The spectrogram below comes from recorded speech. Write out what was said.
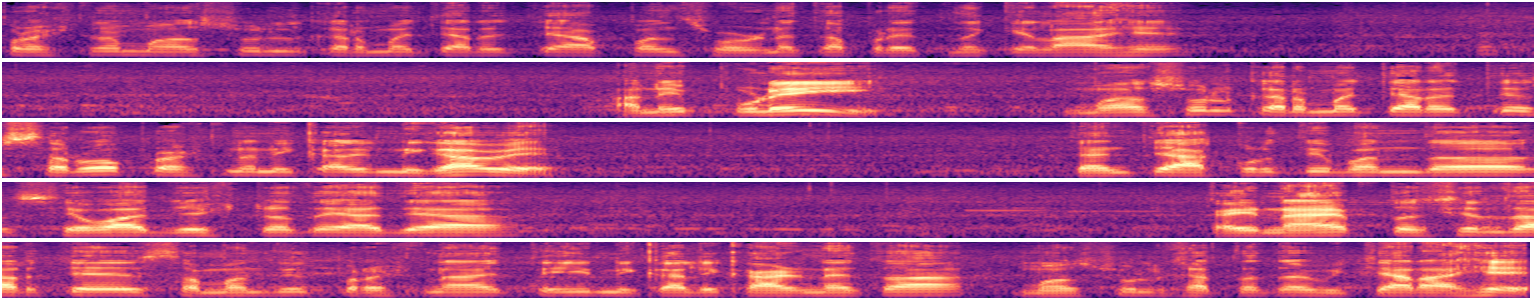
प्रश्न महसूल कर्मचाऱ्याचे आपण सोडण्याचा प्रयत्न केला आहे. आणि पुढेही महसूल कर्मचाऱ्याचे सर्व प्रश्न निकाली निघावे. त्यांचे आकृतीबंध सेवा ज्येष्ठता याद्या काही नायब तहसीलदारचे संबंधित प्रश्न आहेत तेही निकाली काढण्याचा महसूल खात्याचा विचार आहे.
